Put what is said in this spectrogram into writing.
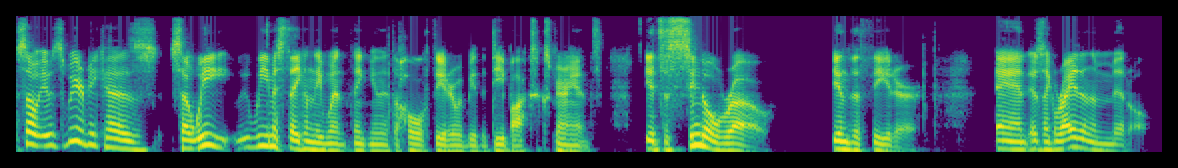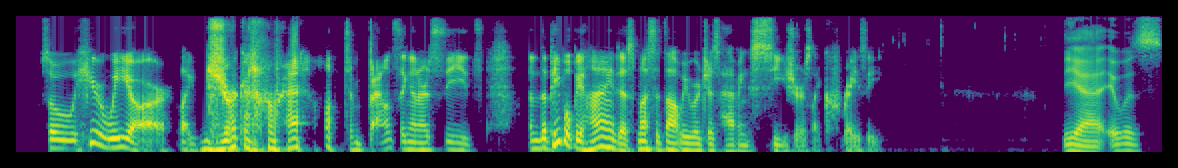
so it was weird because so we we mistakenly went thinking that the whole theater would be the D box experience. It's a single row in the theater, and it's like right in the middle. So here we are, like jerking around and bouncing on our seats, and the people behind us must have thought we were just having seizures like crazy. Yeah, it was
